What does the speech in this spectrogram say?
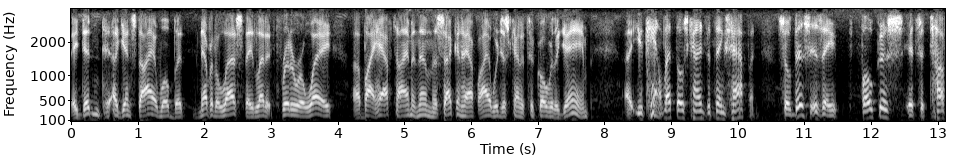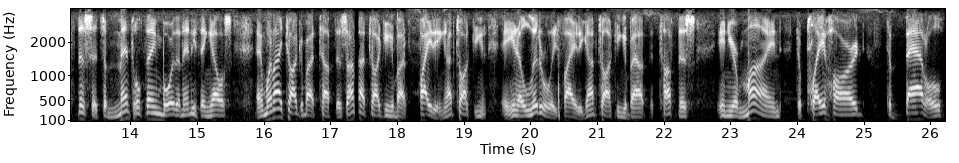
They didn't against Iowa, but nevertheless, they let it fritter away uh, by halftime. And then in the second half, Iowa just kind of took over the game. Uh, you can't let those kinds of things happen. So this is a focus, it's a toughness, it's a mental thing more than anything else. And when I talk about toughness, I'm not talking about fighting. I'm talking, you know, literally fighting. I'm talking about the toughness in your mind to play hard, to battle,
